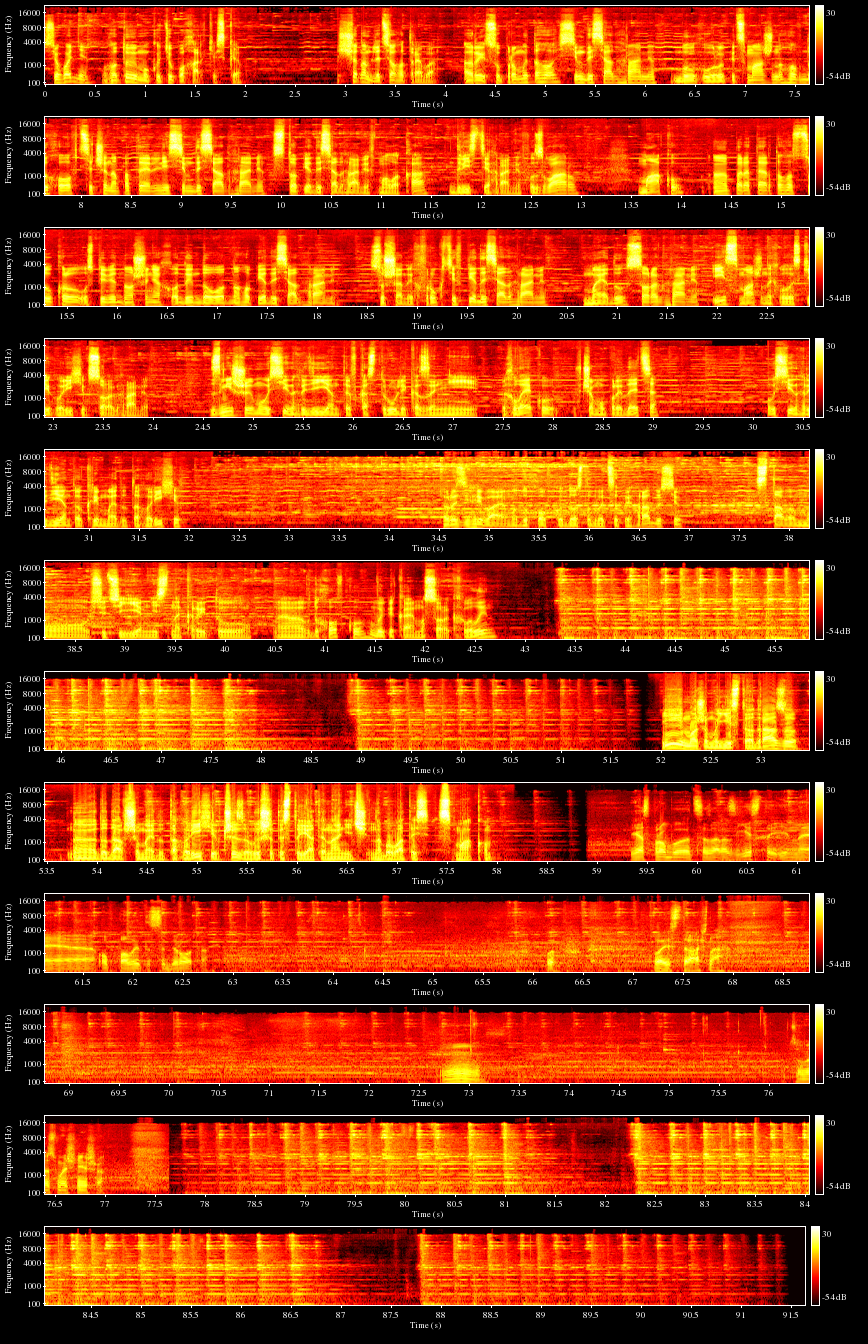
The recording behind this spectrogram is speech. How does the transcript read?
Сьогодні готуємо кутю по-харківськи. Що нам для цього треба? Рису промитого 70 грамів, булгуру підсмаженого в духовці чи на пательні 70 грамів, 150 грамів молока, 200 грамів узвару, маку е, перетертого з цукру у співвідношеннях 1 до 1 50 грамів, сушених фруктів 50 грамів, меду 40 грамів і смажених волоських горіхів 40 грамів. Змішуємо усі інгредієнти в каструлі, казані, глеку, в чому прийдеться. Усі інгредієнти, окрім меду та горіхів. Розігріваємо духовку до 120 градусів. Ставимо всю цю ємність накриту е, в духовку, випікаємо 40 хвилин. І можемо їсти одразу, е, додавши меду та горіхів, чи залишити стояти на ніч, набуватись смаком. Я спробую це зараз їсти і не обпалити собі рота. Ой, страшно. м Це найсмачніше.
